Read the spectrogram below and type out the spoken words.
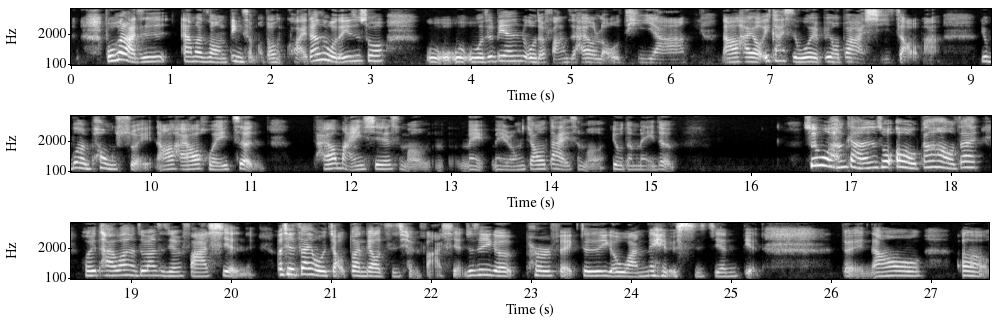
不会啦，其实 Amazon 订什么都很快。但是我的意思说，我我我这边我的房子还有楼梯啊，然后还有一开始我也没有办法洗澡嘛，又不能碰水，然后还要回诊，还要买一些什么美美容胶带什么有的没的。所以我很感恩说，哦，刚好在回台湾的这段时间发现，而且在我脚断掉之前发现，就是一个 perfect，就是一个完美的时间点。对，然后。嗯，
